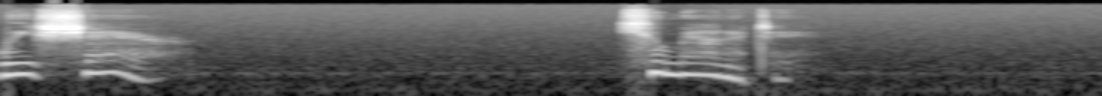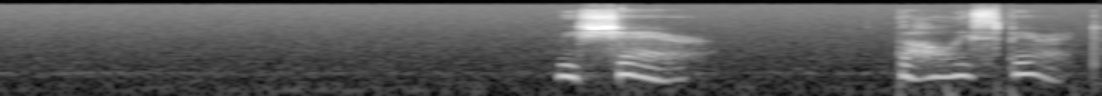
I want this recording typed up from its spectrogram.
We share humanity. We share the Holy Spirit.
